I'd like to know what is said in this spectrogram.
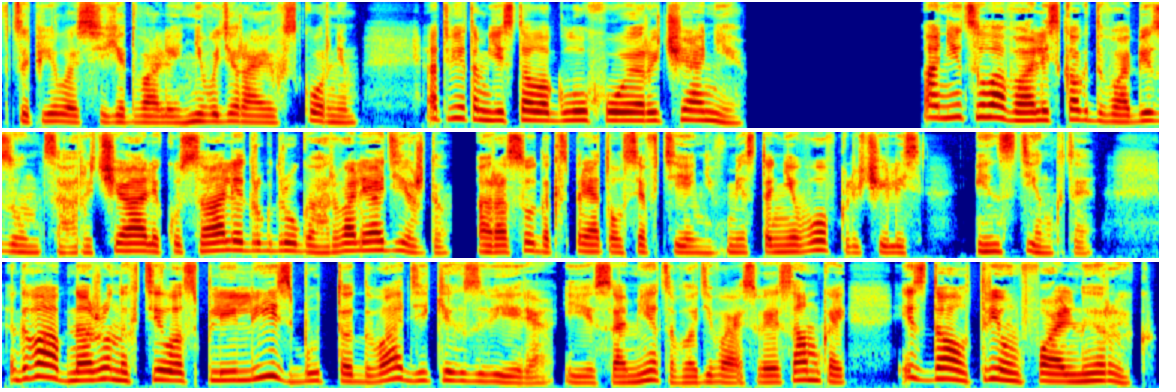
Вцепилась, едва ли не выдирая их с корнем. Ответом ей стало глухое рычание. Они целовались, как два безумца, рычали, кусали друг друга, рвали одежду, а рассудок спрятался в тень. Вместо него включились инстинкты. Два обнаженных тела сплелись, будто два диких зверя, и самец, овладевая своей самкой, издал триумфальный рык.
